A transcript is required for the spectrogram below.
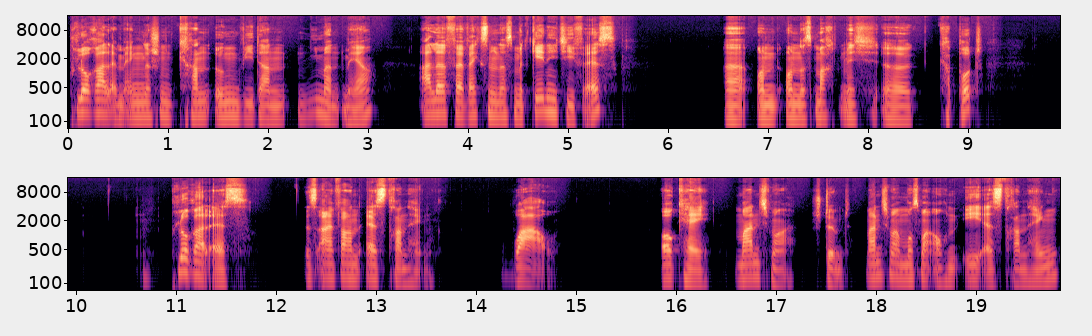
Plural im Englischen kann irgendwie dann niemand mehr. Alle verwechseln das mit Genitiv S äh, und, und es macht mich äh, kaputt. Plural S ist einfach ein S dranhängen. Wow. Okay, Manchmal, stimmt. Manchmal muss man auch ein ES dranhängen.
